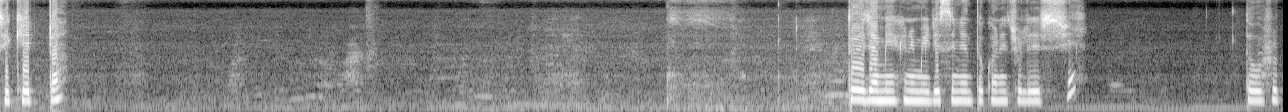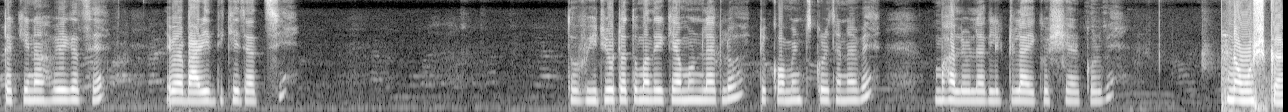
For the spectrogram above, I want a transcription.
যে গেটটা। তো এই যে আমি এখানে মেডিসিনের দোকানে চলে এসেছি। তো ওষুধটা কেনা হয়ে গেছে। এবার বাড়ির দিকে যাচ্ছি। তো ভিডিওটা তোমাদের কেমন লাগল একটু কমেন্টস করে জানাবে। ভালো লাগলে একটু লাইক ও শেয়ার করবে। নমস্কার।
